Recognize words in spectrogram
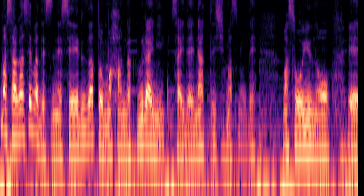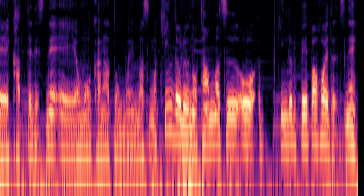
まあ、探せばですね、セールだとまあ半額ぐらいに最大になったりしますので、まあ、そうういうのを、えー、買ってですね、えー、読もうかなと思います。まあ、Kindle の端末を Kindle ペーパーホワイトですね、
